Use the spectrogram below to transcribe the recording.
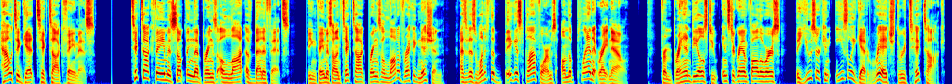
How to get TikTok famous. TikTok fame is something that brings a lot of benefits. Being famous on TikTok brings a lot of recognition, as it is one of the biggest platforms on the planet right now. From brand deals to Instagram followers, the user can easily get rich through TikTok.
